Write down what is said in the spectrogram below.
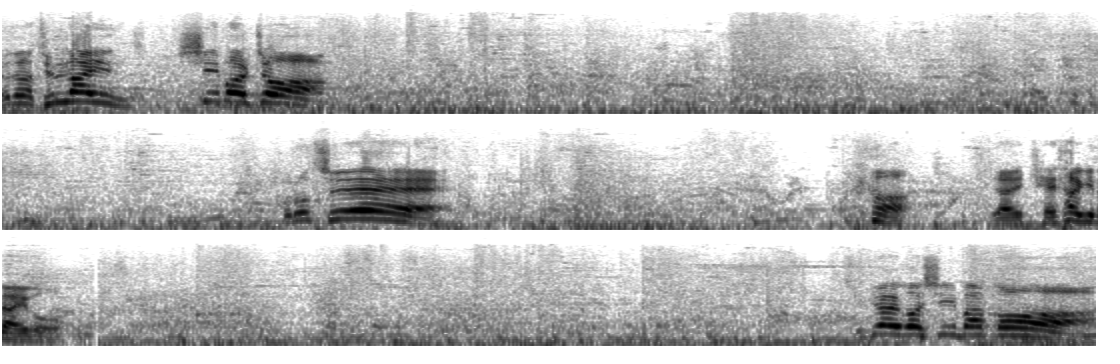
얘들아 딜라인 씨벌점 그렇지. 야이 개사기다 이거 죽여 이거 씨바꺼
